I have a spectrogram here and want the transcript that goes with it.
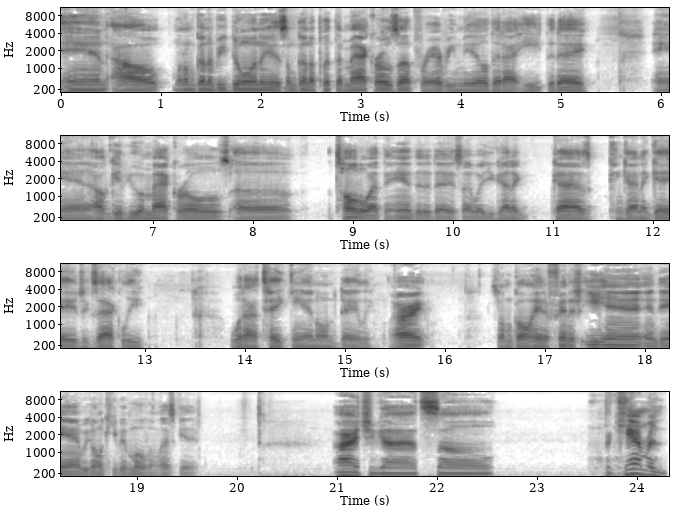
And I'll what I'm gonna be doing is I'm gonna put the macros up for every meal that I eat today, and I'll give you a macros uh total at the end of the day, so that way you gotta guys can kind of gauge exactly what I take in on the daily. All right. So I'm going ahead and finish eating, and then we're gonna keep it moving. Let's get it. All right, you guys. So the camera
